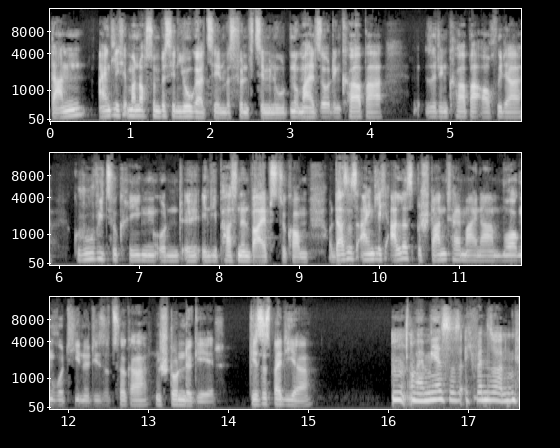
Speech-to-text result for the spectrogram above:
dann eigentlich immer noch so ein bisschen Yoga 10 bis 15 Minuten, um halt so den Körper so den Körper auch wieder groovy zu kriegen und äh, in die passenden Vibes zu kommen. Und das ist eigentlich alles Bestandteil meiner Morgenroutine, die so circa eine Stunde geht. Wie ist es bei dir? Mm, bei mir ist es, ich bin so ein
